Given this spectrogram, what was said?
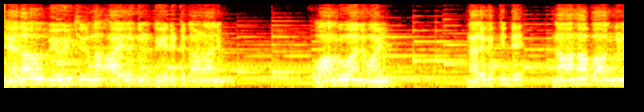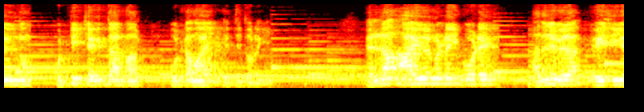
നേതാവ് ഉപയോഗിച്ചിരുന്ന ആയുധങ്ങൾ നേരിട്ട് കാണാനും വാങ്ങുവാനുമായി നരകത്തിന്റെ നാനാഭാഗങ്ങളിൽ നിന്നും കുട്ടിച്ചെകുത്താന്മാർ കൂട്ടമായി എത്തിത്തുടങ്ങി. എല്ലാ ആയുധങ്ങളുടെയും കൂടെ അതിന് വില എഴുതിയ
